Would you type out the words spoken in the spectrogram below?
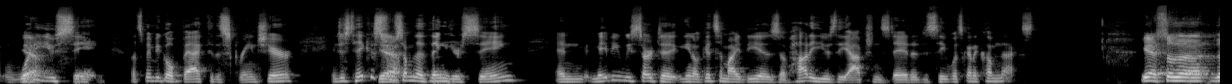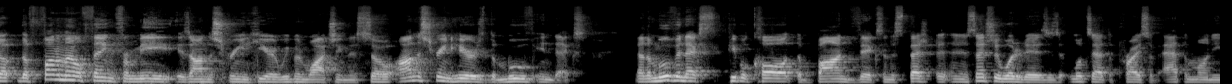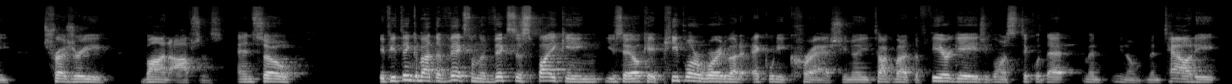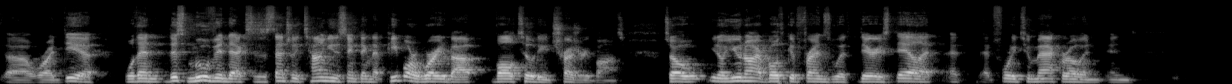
what yeah. are you seeing let's maybe go back to the screen share and just take us yeah. through some of the things you're seeing and maybe we start to you know get some ideas of how to use the options data to see what's going to come next yeah, so the, the the fundamental thing for me is on the screen here. We've been watching this. So on the screen here is the move index. Now the move index, people call it the bond VIX, and especially and essentially what it is is it looks at the price of at the money treasury bond options. And so if you think about the VIX, when the VIX is spiking, you say, okay, people are worried about an equity crash. You know, you talk about the fear gauge. You want to stick with that, you know, mentality uh, or idea. Well, then this move index is essentially telling you the same thing that people are worried about volatility in treasury bonds. So, you know, you and I are both good friends with Darius Dale at, at, at 42 Macro, and, and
